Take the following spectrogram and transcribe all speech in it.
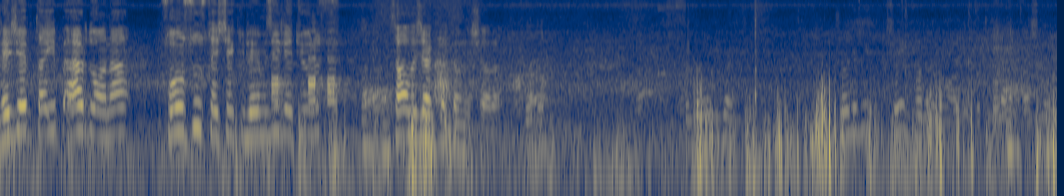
Recep Tayyip Erdoğan'a sonsuz teşekkürlerimizi iletiyoruz. Sağlıcakla kalın inşallah. Şöyle bir şey fotoğrafı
